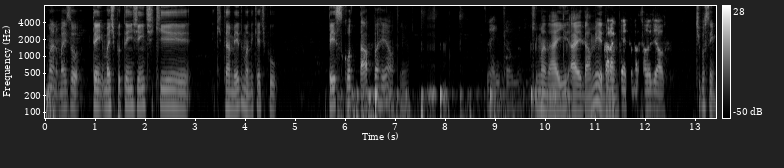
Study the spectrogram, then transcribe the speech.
Mano, mas, ô, tem, mas, tipo, tem gente que. que dá medo, mano, que é, tipo, pescotapa real, tá ligado? É, então, mano. Que, mano, aí, aí dá O medo, cara mano. quieto da sala de aula. Tipo assim,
